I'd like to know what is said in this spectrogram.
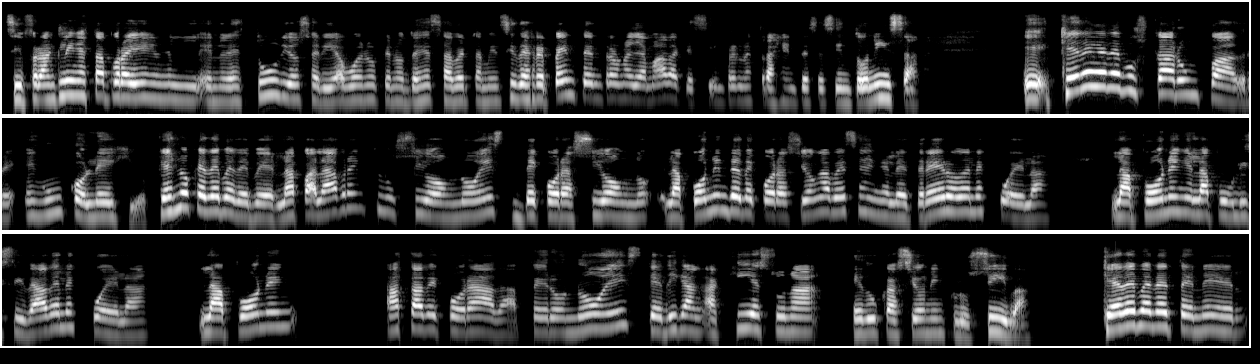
Si Franklin está por ahí en el, estudio, sería bueno que nos deje saber también si de repente entra una llamada que siempre nuestra gente se sintoniza. Eh, ¿Qué debe de buscar un padre en un colegio? ¿Qué es lo que debe de ver? La palabra inclusión no es decoración, la ponen de decoración a veces en el letrero de la escuela, la ponen en la publicidad de la escuela, la ponen hasta decorada, pero no es que digan aquí es una educación inclusiva. ¿Qué debe de tener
